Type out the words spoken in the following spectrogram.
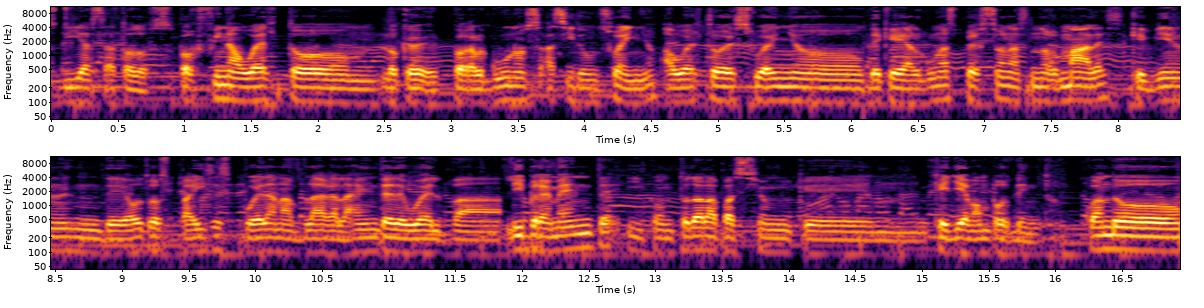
buenos días a todos. Por fin ha vuelto lo que por algunos ha sido un sueño. Ha vuelto el sueño de que algunas personas normales que vienen de otros países puedan hablar a la gente de Huelva libremente y con toda la pasión que, que llevan por dentro. Cuando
